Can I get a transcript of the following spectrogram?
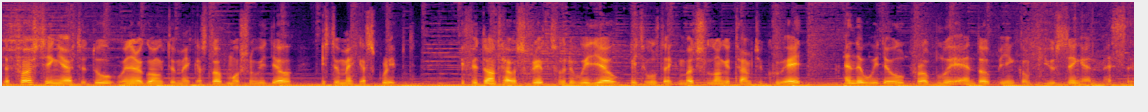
The first thing you have to do when you're going to make a stop motion video is to make a script. If you don't have a script for the video, it will take much longer time to create and the video will probably end up being confusing and messy.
